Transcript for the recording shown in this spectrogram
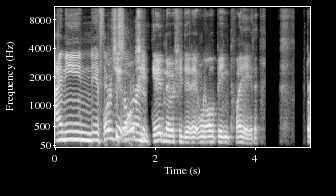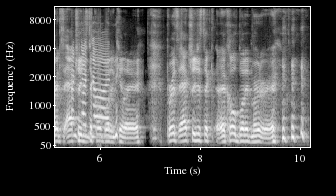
I mean if there Or was a she, soul or she in- did know she did it and we're all being played. Brett's actually dun, just a cold blooded killer. Brett's actually just a, a cold blooded murderer.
